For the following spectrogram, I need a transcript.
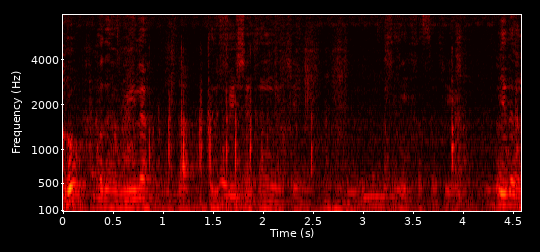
ko madaxweynaha telefishinkan yeesheen shariif xasan sheege idan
